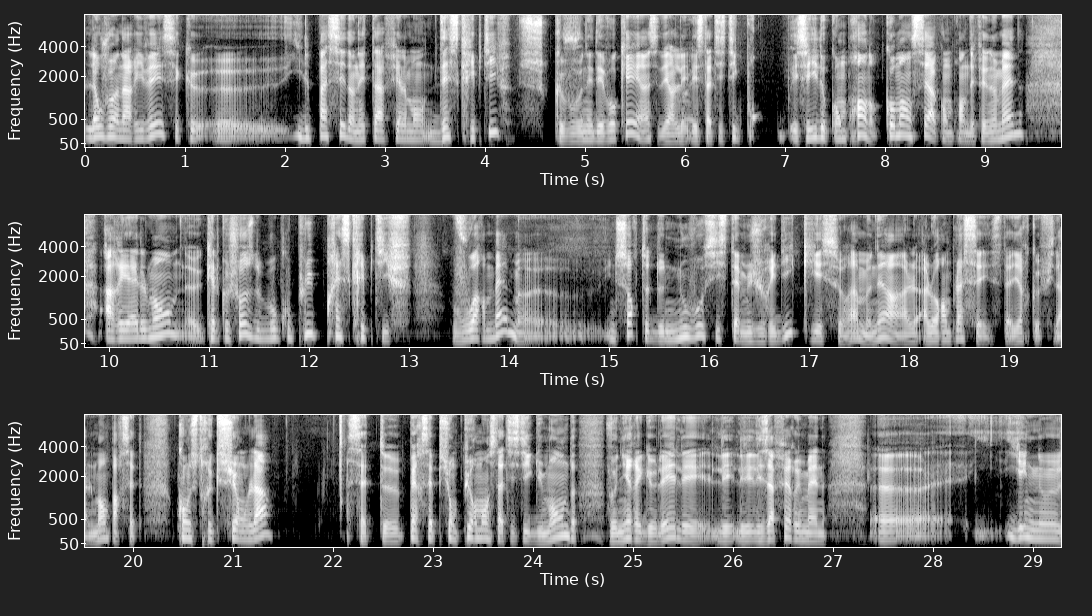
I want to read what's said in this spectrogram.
là où je veux en arriver, c'est que euh, il passait d'un état finalement descriptif, ce que vous venez d'évoquer, hein, c'est-à-dire les, statistiques pour essayer de comprendre, commencer à comprendre des phénomènes, à réellement euh, quelque chose de beaucoup plus prescriptif voire même euh, une sorte de nouveau système juridique qui serait amené à, le remplacer. C'est-à-dire que finalement, par cette construction-là, cette euh, perception purement statistique du monde venir réguler les, les, affaires humaines. Euh, il y a une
